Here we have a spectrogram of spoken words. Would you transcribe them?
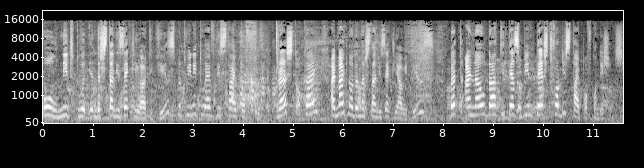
all need to understand exactly what it is, but we need to have this type of trust. Okay, I might not understand exactly how it is, but I know that it has been tested for this type of conditions.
